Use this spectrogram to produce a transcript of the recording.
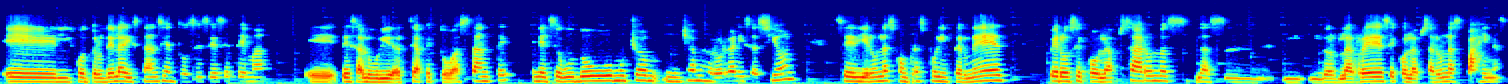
el control de la distancia, entonces ese tema eh, de salubridad se afectó bastante. En el segundo hubo mucha mucha mejor organización, se dieron las compras por internet, pero se colapsaron las, las, mm, las redes, se colapsaron las páginas.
